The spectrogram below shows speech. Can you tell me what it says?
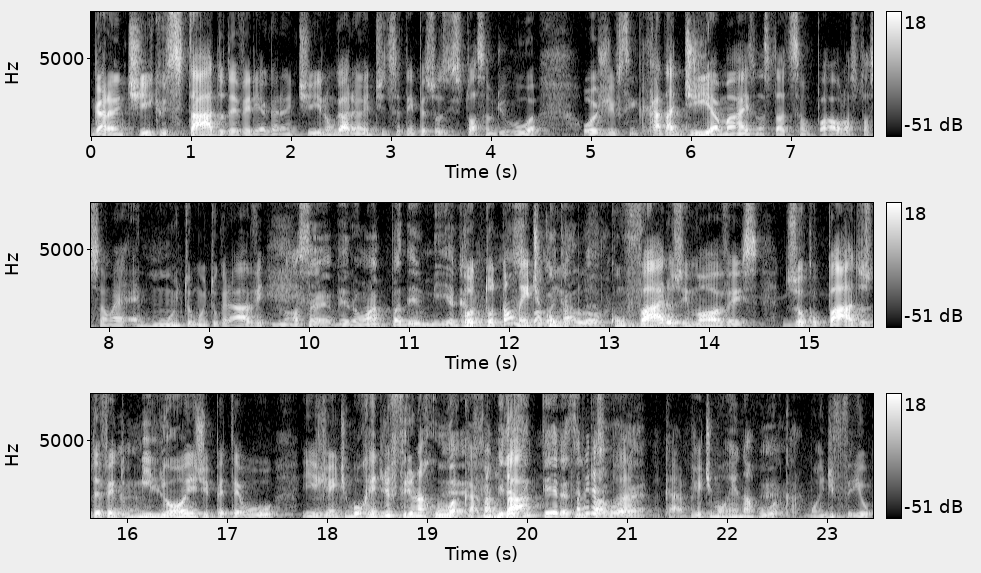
garantir, que o Estado deveria garantir e não garante. Você tem pessoas em situação de rua Hoje, assim, cada dia mais na cidade de São Paulo, a situação é, é muito, muito grave. Nossa, é, virou uma pandemia, cara. Totalmente, com, tá com vários imóveis desocupados, devendo é. milhões de IPTU e gente morrendo de frio na rua, é, cara. Famílias Não dá. inteiras famílias, indo pra rua, né? Cara, gente morrendo na rua, é. cara, morrendo de frio.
